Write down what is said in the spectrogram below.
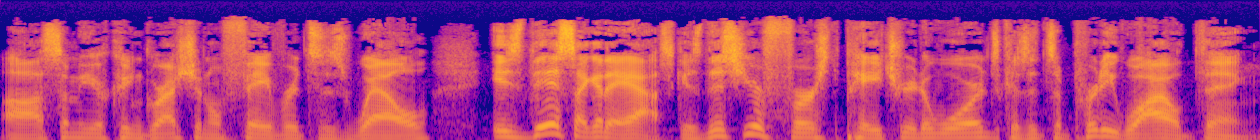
uh, some of your congressional favorites as well. Is this, I got to ask, is this your first Patriot Awards? Because it's a pretty wild thing.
